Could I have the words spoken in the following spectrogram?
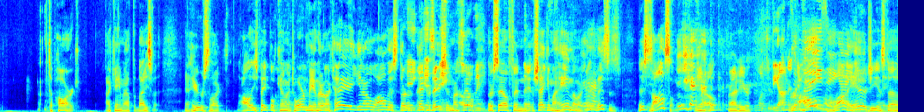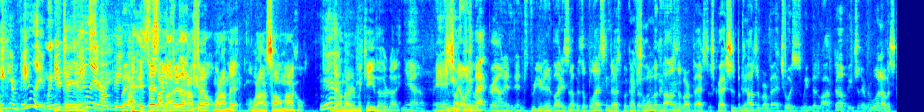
to park, I came out the basement, and here's like all these people coming toward me, and they're like, "Hey, you know, all this." They're Hey, introducing me, myself, hold me. themselves, and, and shaking my hand. I'm like, Yeah. hey, "This is this is awesome," you know, right here. I want to be honest. A, with you. whole, a lot of energy and stuff. You can feel it when you, You can, can. feel it on people. Well, I, It it's the same feeling I you. felt when I met when I saw Michael yeah. down there in McKee the other day. Yeah, and you know his background, and, and for you to invite us up is a blessing to us because Absolutely, of, because yeah. of our past discretions, because of our bad choices. We've been locked up, each and every one of us.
